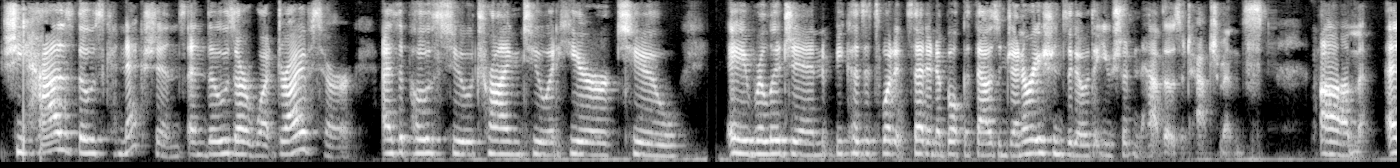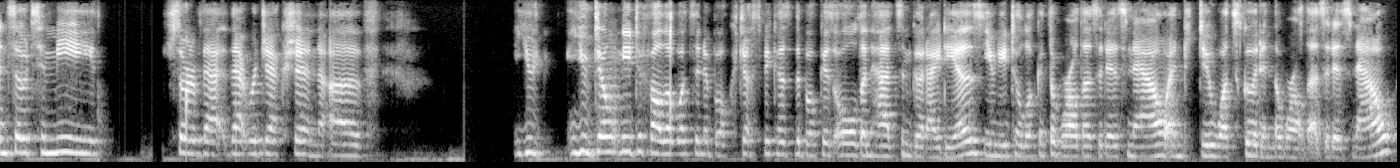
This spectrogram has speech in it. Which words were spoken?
she has those connections and those are what drives her as opposed to trying to adhere to a religion because it's what it said in a book a thousand generations ago that you shouldn't have those attachments. Um, and so to me, sort of that that rejection of you you don't need to follow what's in a book just because the book is old and had some good ideas. You need to look at the world as it is now and do what's good in the world as it is now.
